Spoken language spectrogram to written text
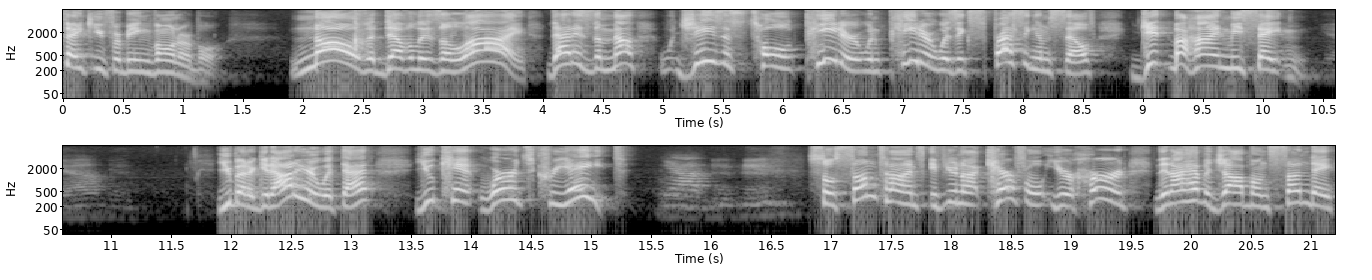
Thank you for being vulnerable. No, the devil is a lie. That is the mouth. Jesus told Peter when Peter was expressing himself, Get behind me, Satan. You better get out of here with that. You can't, words create. Yeah. So sometimes, if you're not careful, you're heard. Then I have a job on Sunday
